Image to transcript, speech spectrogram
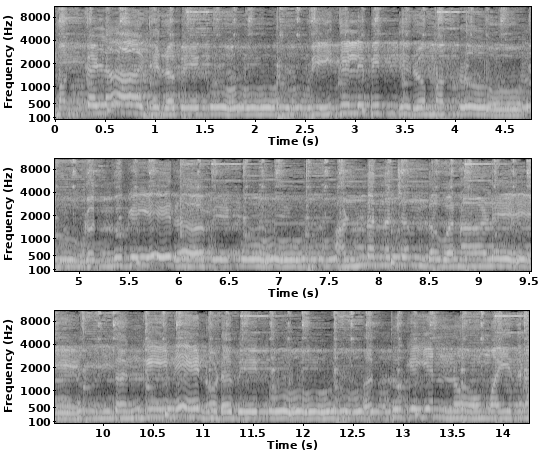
ಮಕ್ಕಳಾಗಿರಬೇಕು. ಬೀದಿಲಿ ಬಿದ್ದಿರೋ ಮಕ್ಕಳು ಗದ್ದುಗೆ ಏರಬೇಕು. ಅಣ್ಣನ ಚಂದವ ನಾಳೆ ತಂಗಿನೇ ನೋಡಬೇಕು. ಹತ್ತುಗೆ ಎನ್ನೋ ಮೈದನ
